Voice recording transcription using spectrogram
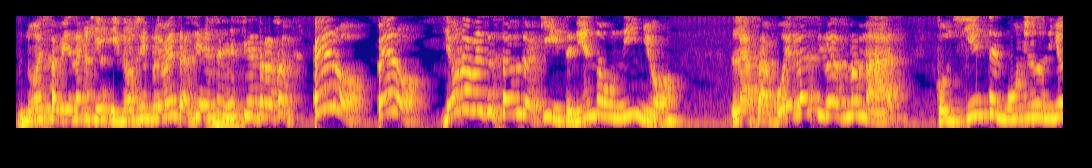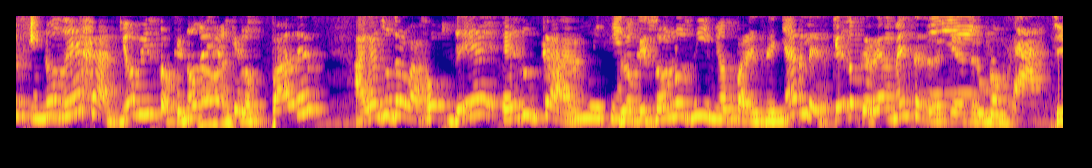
no está bien aquí y no se implementa. Sí, es, es cierta razón. Pero, pero, ya una vez estando aquí, teniendo un niño, las abuelas y las mamás consienten mucho a esos niños y no dejan. Yo he visto que no dejan que los padres hagan su trabajo de educar lo que son los niños para enseñarles qué es lo que realmente se requiere ser un hombre. Sí,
